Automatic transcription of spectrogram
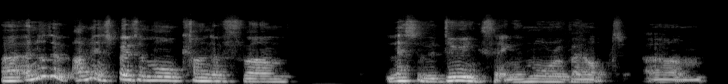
Uh, another, I mean, I suppose a more kind of um, less of a doing thing and more about um,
